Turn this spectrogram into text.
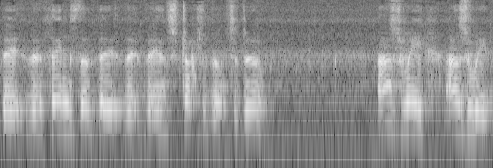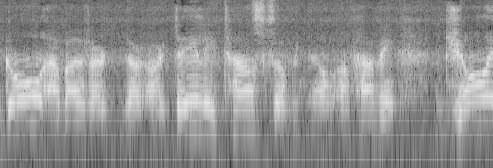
the, the things that they, they, they instructed them to do. As we, as we go about our, our, our daily tasks of, of having joy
